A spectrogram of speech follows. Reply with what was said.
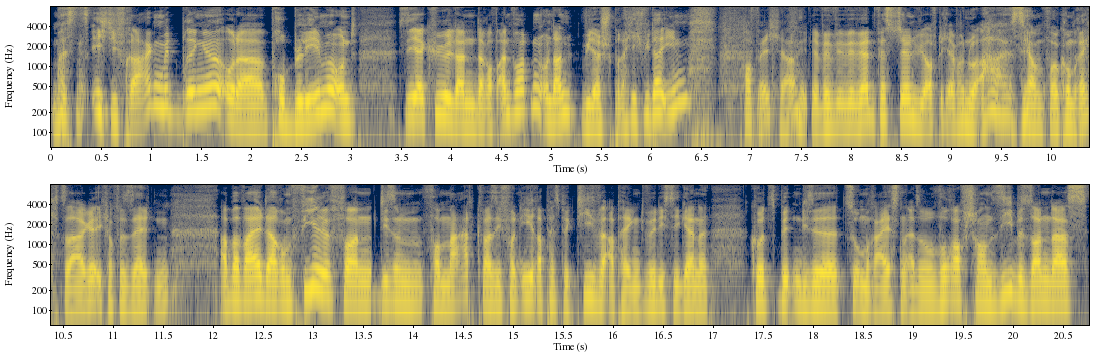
meistens ich die Fragen mitbringe oder Probleme und sehr kühl dann darauf antworten und dann widerspreche ich wieder Ihnen. Hoffe ich, ja. Wir, wir, wir werden feststellen, wie oft ich einfach nur, ah, Sie haben vollkommen recht sage. Ich hoffe selten. Aber weil darum viel von diesem Format quasi von Ihrer Perspektive abhängt, würde ich Sie gerne kurz bitten, diese zu umreißen. Also worauf schauen Sie besonders?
